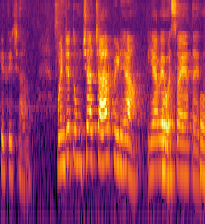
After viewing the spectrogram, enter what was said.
किती छान. म्हणजे तुमच्या चार पिढ्या या व्यवसायात आहेत हो.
